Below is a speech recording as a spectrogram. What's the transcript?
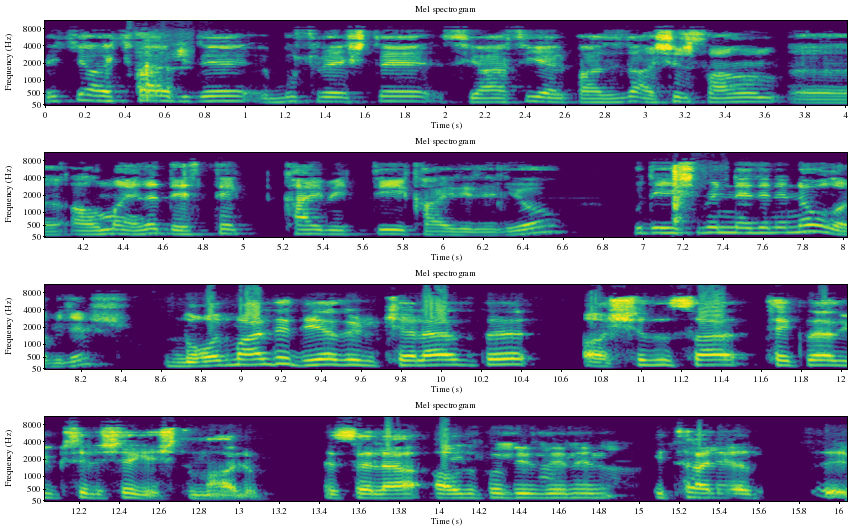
Peki Akif abi de bu süreçte siyasi yelpazede aşırı sağın e, Almanya'da destek kaybettiği kaydediliyor. Bu değişimin nedeni ne olabilir? Normalde diğer ülkelerde aşırı sağ tekrar yükselişe geçti malum. Mesela Avrupa Birliği'nin İtalya e,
